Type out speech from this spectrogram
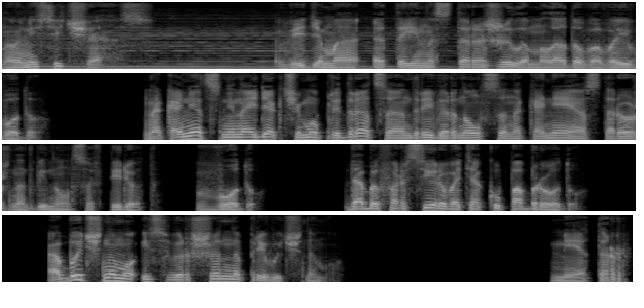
Но не сейчас. Видимо, это и насторожило молодого воеводу. Наконец, не найдя к чему придраться, Андрей вернулся на коня и осторожно двинулся вперед, в воду, дабы форсировать Аку по броду, обычному и совершенно привычному. Метр,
